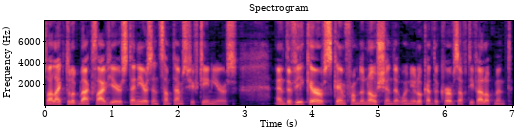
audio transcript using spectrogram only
So I like to look back five years, 10 years, and sometimes 15 years. And the V curves came from the notion that when you look at the curves of development,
